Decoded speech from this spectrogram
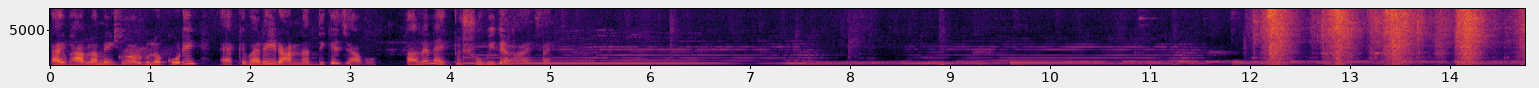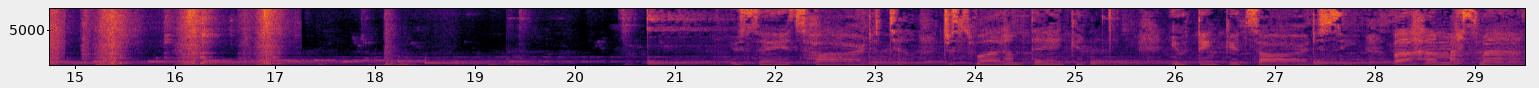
তাই ভাবলাম এই ঘরগুলো করেই একেবারেই রান্নার দিকে যাব। তাহলে না একটু সুবিধে হয়। Hard to tell just what I'm thinking. You think it's hard to see behind my smile.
